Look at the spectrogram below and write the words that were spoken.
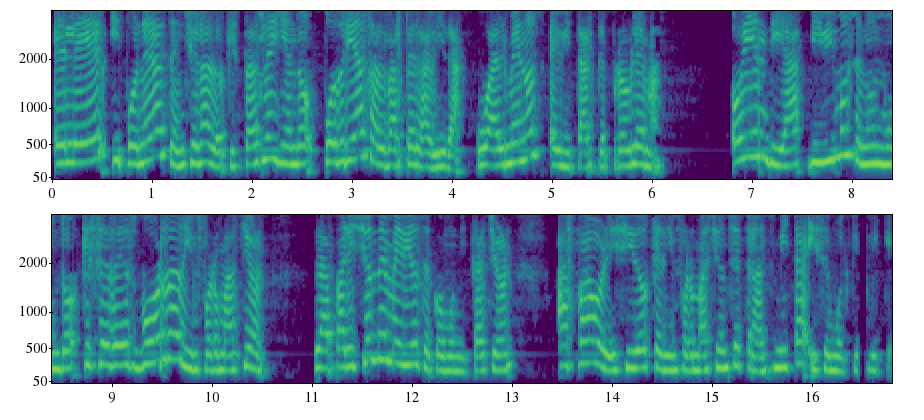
El leer y poner atención a lo que estás leyendo podría salvarte la vida o al menos evitarte problemas. Hoy en día vivimos en un mundo que se desborda de información. La aparición de medios de comunicación ha favorecido que la información se transmita y se multiplique.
